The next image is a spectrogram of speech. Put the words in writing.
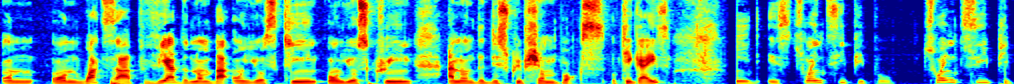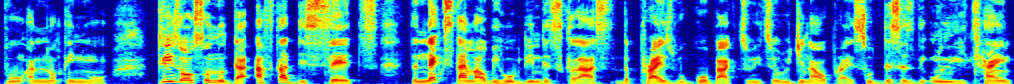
on on WhatsApp via the number on your skin on your screen and on the description box. Okay, guys? Need is 20 people 20 people and nothing more. Please also note that after this set, the next time I'll be holding this class, the price will go back to its original price. So this is the only time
